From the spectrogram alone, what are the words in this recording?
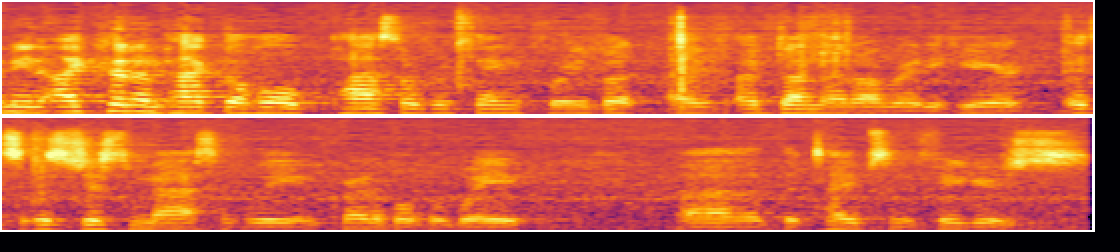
I mean, I could unpack the whole Passover thing for you, but I've, I've done that already here. It's, it's just massively incredible the way uh, the types and figures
